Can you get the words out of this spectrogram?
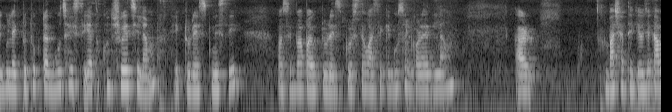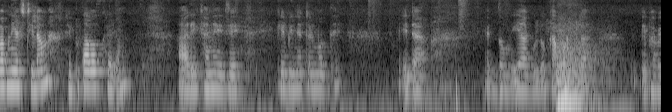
এগুলো একটু টুকটাক গুছাইছি, এতক্ষণ শুয়েছিলাম, একটু রেস্ট নিছি। ওয়াসির বাবা একটু রেস্ট করছে ওয়াসিকে গোসল করাই দিলাম। আর বাসা থেকে ওই যে কাবাব নিয়ে আসছিলাম, একটু কাবাব খাইলাম। আর এখানে এই যে ক্যাবিনেটের মধ্যে এটা একদম ইয়াগুলো, কাপড়গুলা এভাবে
